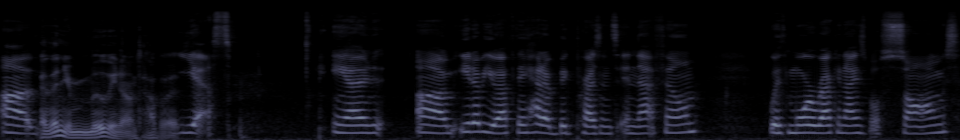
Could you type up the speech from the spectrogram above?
And then you're moving on top of it. Yes. And um, EWF, they had a big presence in that film with more recognizable songs.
